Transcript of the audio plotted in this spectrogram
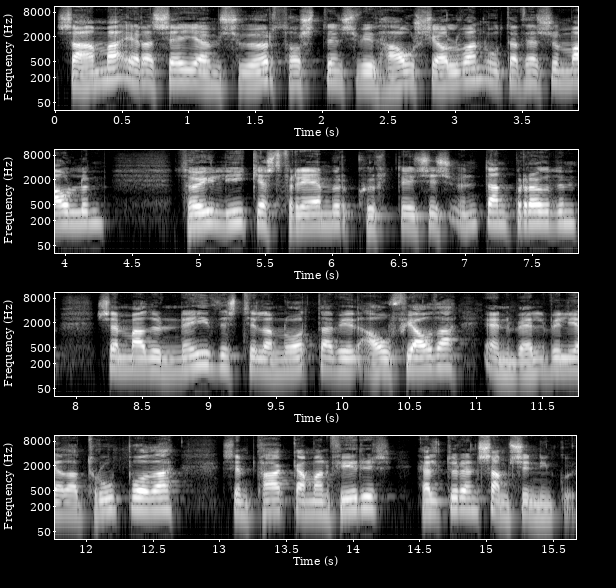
Sama er að segja um svör þorstins við há sjálfan út af þessum málum Þau líkjast fremur kurteisis undanbrögðum sem maður neyðist til að nota við áfjáða en velviljaða trúbóða sem taka mann fyrir heldur en samsinningu.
